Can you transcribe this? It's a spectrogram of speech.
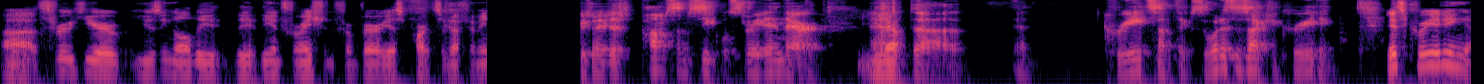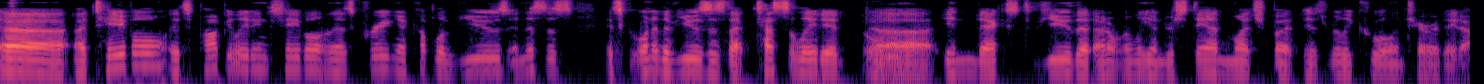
uh, through here using all the, the, the information from various parts of. FME. To just pump some SQL straight in there and, Yeah. uh, create something. So what is this actually creating? It's creating a, a table, it's populating the table, and it's creating a couple of views. And this is, it's one of the views is that tessellated uh, indexed view that I don't really understand much, but is really cool in Teradata.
